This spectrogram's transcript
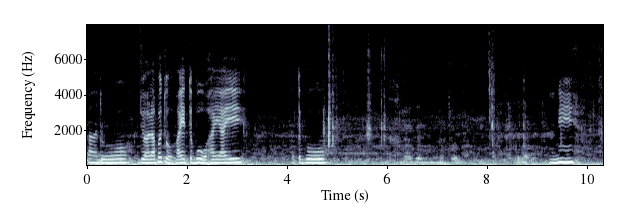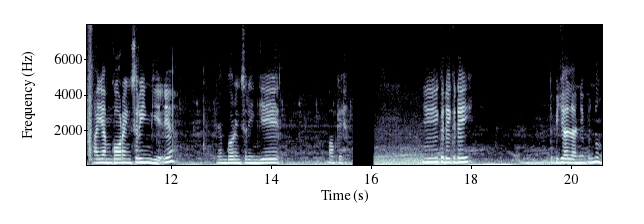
Aduh, jual apa tu? Air tebu, air air. Air tebu. Ni ayam goreng seringgit ya. Ayam goreng seringgit. Okey. Ni kedai-kedai tepi jalan ni penuh.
